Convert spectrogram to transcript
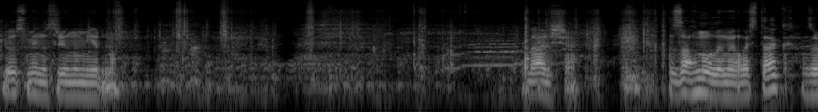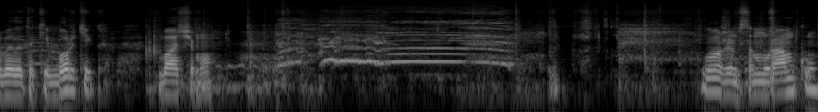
Плюс-мінус рівномірно. Далі. Загнули ми ось так, зробили такий бортик. Бачимо. Ложимо саму рамку.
